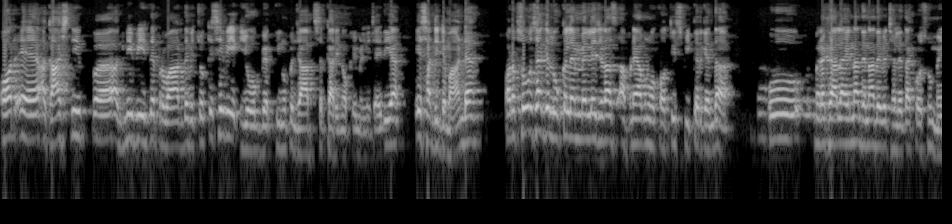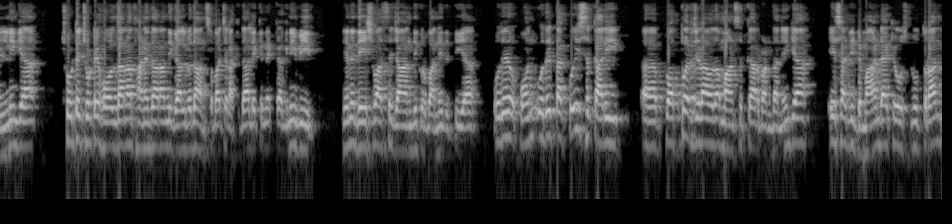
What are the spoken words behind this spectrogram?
ਔਰ ਅਹ, ਆਕਾਸ਼ਦੀਪ ਅਗਨੀਵੀਰ ਦੇ ਪਰਿਵਾਰ ਦੇ ਵਿੱਚੋਂ ਕਿਸੇ ਵੀ ਇੱਕ ਯੋਗ ਵਿਅਕਤੀ ਨੂੰ ਪੰਜਾਬ 'ਚ ਸਰਕਾਰੀ ਨੌਕਰੀ ਮਿਲਣੀ ਚਾਹੀਦੀ ਆ। ਇਹ ਸਾਡੀ ਡਿਮਾਂਡ ਹੈ ਔਰ ਅਫਸੋਸ ਹੈ ਕਿ ਲੋਕਲ ਐਮਐਲਏ ਜਿਹੜਾ ਆਪਣੇ ਆਪ ਨੂੰ ਅਖੌਤੀ ਸਪੀਕਰ ਕਹਿੰਦਾ ਉਹ ਮੇਰਾ ਖਿਆਲ ਹੈ ਇਹਨਾਂ ਦਿਨਾਂ ਦੇ ਵਿੱਚ ਹਲੇ ਤੱਕ ਉਸ ਨੂੰ ਮਿਲ ਨਹੀਂ ਗਿਆ। ਛੋਟੇ ਛੋਟੇ ਹੌਲਦਾਰਾਂ ਥਾਣੇਦਾਰਾਂ ਦੀ ਗੱਲ ਵਿਧਾਨ ਸਭਾ 'ਚ ਰੱਖਦਾ ਲੇਕਿਨ ਇੱਕ ਅਗਨੀਵੀਰ ਜਿਹਨੇ ਦੇਸ਼ ਵਾਸਤੇ ਜਾਨ ਦੀ ਕੁਰਬਾਨੀ ਦਿੱਤੀ ਆ ਉਹਦੇ ਪਹੁੰਚ- ਉਹਦੇ ਤੱਕ ਕੋਈ ਸਰਕਾਰੀ ਪ੍ਰੋਪਰ ਜਿਹੜਾ ਉਹਦਾ ਮਾਣ ਸਤਿਕਾਰ ਬਣਦਾ ਨਹੀਂ ਗਿਆ। ਇਹ ਸਾਡੀ ਡਿਮਾਂਡ ਹੈ ਕਿ ਉਸ ਨੂੰ ਤੁਰੰਤ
